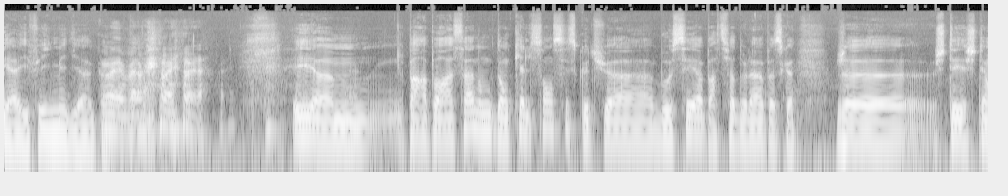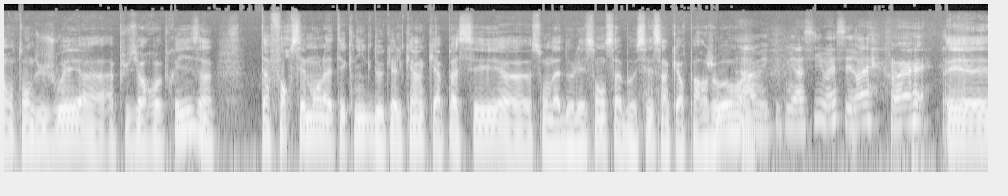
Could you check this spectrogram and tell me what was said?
et à effet immédiat. quoi. Ouais, bah, voilà. Et euh, par rapport à ça, donc, dans quel sens est-ce que tu as bossé à partir de là? Parce que je, je t'ai je t'ai entendu jouer à, à plusieurs reprises. Tu as forcément la technique de quelqu'un qui a passé euh, son adolescence à bosser 5 heures par jour. Ah, mais écoute, merci, ouais, c'est vrai. Ouais. Et euh,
